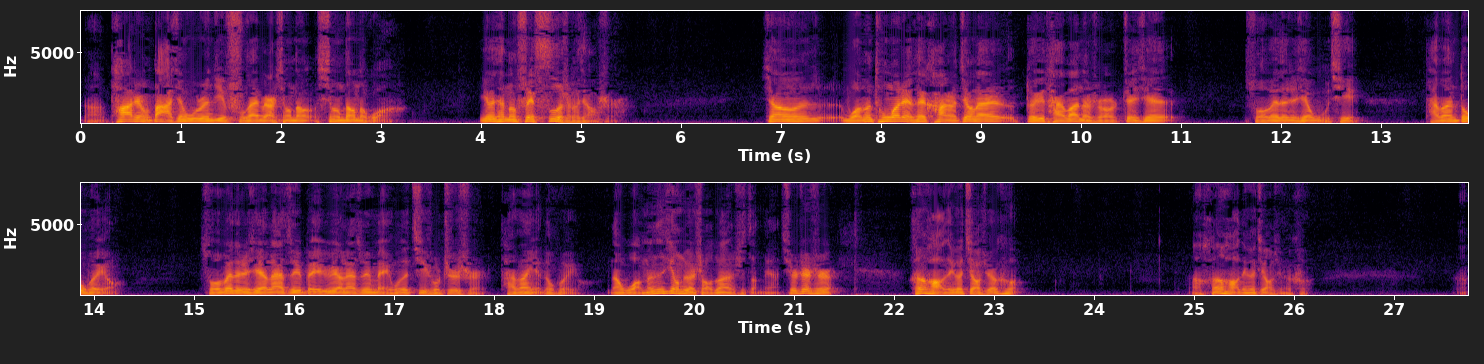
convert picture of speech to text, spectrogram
啊，它这种大型无人机覆盖面相当相当的广，因为它能飞四十个小时。像我们通过这可以看着，将来对于台湾的时候，这些所谓的这些武器，台湾都会有；所谓的这些来自于北约、来自于美国的技术支持，台湾也都会有。那我们的应对手段是怎么样？其实这是很好的一个教学课啊，很好的一个教学课啊。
